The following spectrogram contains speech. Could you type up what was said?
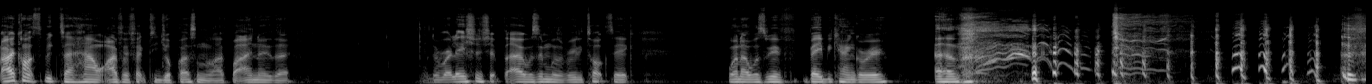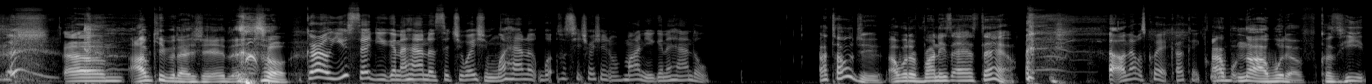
I can't speak to how I've affected your personal life, but I know that the relationship that I was in was really toxic when I was with baby kangaroo. Um, um, I'm keeping that shit in there. So Girl, you said you're gonna handle a situation. What handle? What situation of mine you gonna handle? I told you I would have run his ass down. Oh, that was quick. Okay, cool. I no, I would have because he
